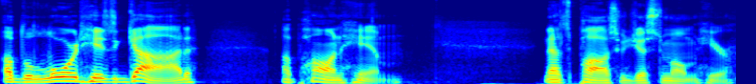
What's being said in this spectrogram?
of the Lord his God upon him. Now let's pause for just a moment here.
